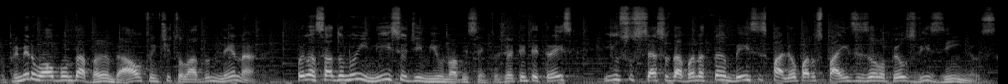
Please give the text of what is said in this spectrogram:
O primeiro álbum da banda, auto-intitulado Nena, foi lançado no início de 1983 e o sucesso da banda também se espalhou para os países europeus vizinhos.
